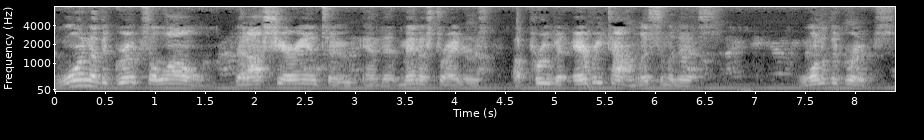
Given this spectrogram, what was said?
One of the groups alone that I share into and the administrators approve it every time. Listen to this. One of the groups.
